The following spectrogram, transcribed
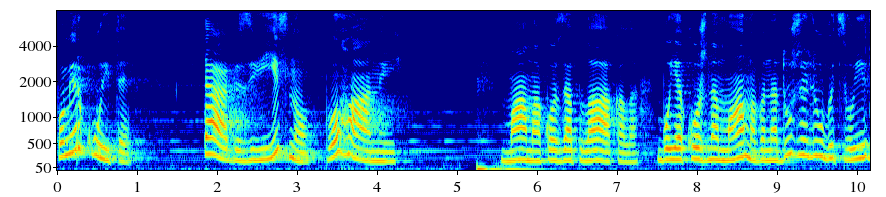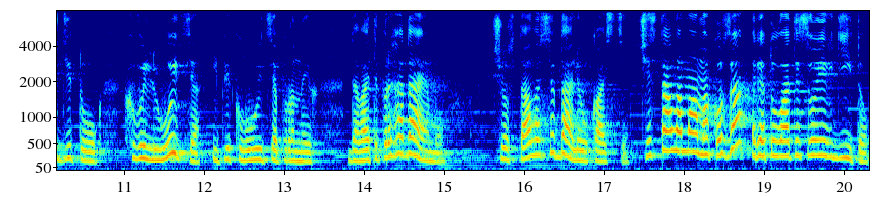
Поміркуйте. Так, звісно, поганий. Мама коза плакала, бо як кожна мама, вона дуже любить своїх діток, хвилюється і піклується про них. Давайте пригадаємо, що сталося далі у казці. Чи стала мама коза рятувати своїх діток?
